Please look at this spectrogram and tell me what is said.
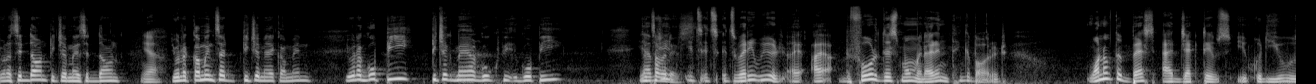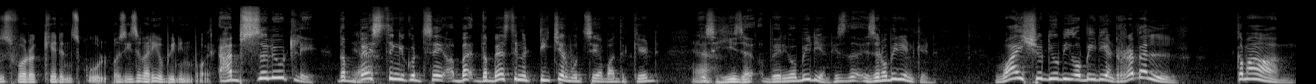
You want to sit down? Teacher, may I sit down? Yeah. You want to come inside? Teacher, may I come in? You want to go pee? Teacher, may I go pee? Go pee? Yeah, That's how it It's, it's it's very weird. I, I before this moment, I didn't think about it. One of the best adjectives you could use for a kid in school was he's a very obedient boy. Absolutely. The Yeah. best thing you could say, uh, about, the best thing a teacher would say about the kid is he's a very obedient. He's, the, he's an obedient kid. Why should you be obedient? Rebel. Come on.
